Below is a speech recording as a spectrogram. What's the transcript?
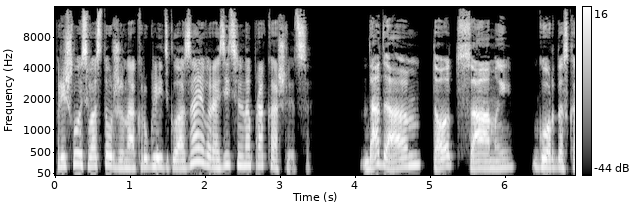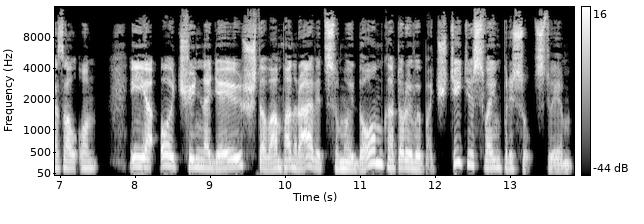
Пришлось восторженно округлить глаза и выразительно прокашляться. «Да-да, тот самый», — гордо сказал он. «И я очень надеюсь, что вам понравится мой дом, который вы почтите своим присутствием».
